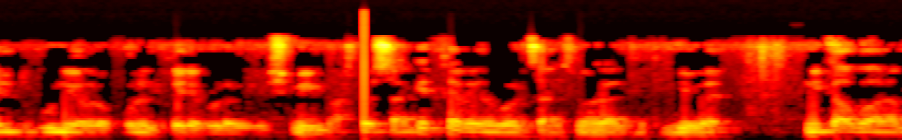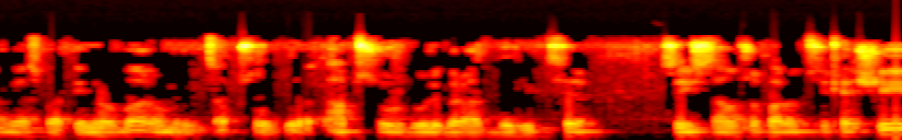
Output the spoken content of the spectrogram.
ერთგული ევროპული ინტეგრირების მიმართ. ეს საკითხები როგორც არის მაგალითად იგივე ნიკარაგუას პარტნიორობა, რომელიც აბსოლუტურად აბსურდული ბრალდებით ზის სამწუხარო ციხეში,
